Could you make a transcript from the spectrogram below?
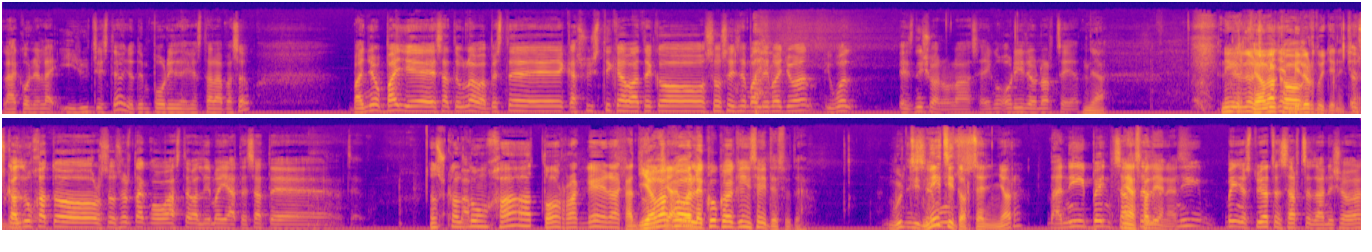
lako nela irutzizte, baina denpori dek ez dala pasau. Baina bai eh, esateula, ba, beste kasuistika bateko zoze izen baldin bat joan, igual ez nixoan, hola, zaingo hori ere onartzea. Ja. Ni Jehovako... bilurtu jen itxan. Euskaldun jator zozertako azte baldin maia atezate... Euskaldun jatorrak gera. kantu Jehovako bitxia, lekukoekin zeite zute. Gultzi, Ni nitzi seguz- tortzen inor. Ba, ni behin sartzen, ez. ni behin estudiatzen sartzen da nixo, ba,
